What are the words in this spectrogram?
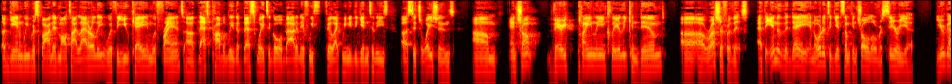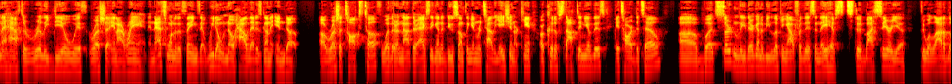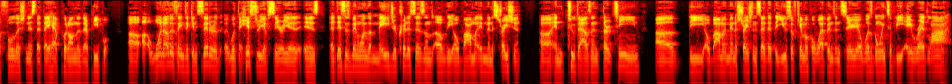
Again, we responded multilaterally with the UK and with France. Uh, that's probably the best way to go about it if we feel like we need to get into these uh, situations. Um, and Trump very plainly and clearly condemned uh, uh, Russia for this. At the end of the day, in order to get some control over Syria, you're going to have to really deal with Russia and Iran. And that's one of the things that we don't know how that is going to end up. Uh, Russia talks tough, whether or not they're actually going to do something in retaliation or can't or could have stopped any of this. It's hard to tell. Uh, but certainly they're going to be looking out for this and they have stood by Syria through a lot of the foolishness that they have put onto their people. Uh, uh, one other thing to consider with the history of Syria is that this has been one of the major criticisms of the Obama administration. Uh, in 2013, uh, the Obama administration said that the use of chemical weapons in Syria was going to be a red line.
